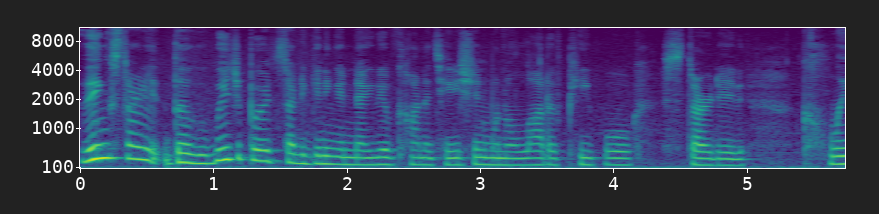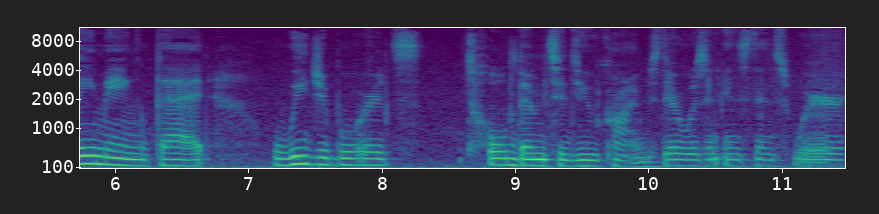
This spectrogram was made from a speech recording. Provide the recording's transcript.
things started the Ouija board started getting a negative connotation when a lot of people started claiming that Ouija boards told them to do crimes. There was an instance where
